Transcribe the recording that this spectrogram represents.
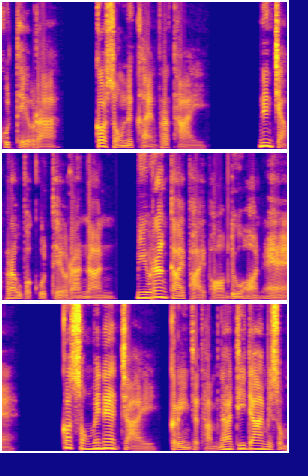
คุตเถระ ก็ทรงนึกแคลงพระทยัยเนื่องจากพระอุปคุตเถระนั้นมีร่างกายผายผอมดูอ่อนแอ ก็ทรงไม่แน่ใจ เกรงจะทำหน้าที่ได้ไม่สม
